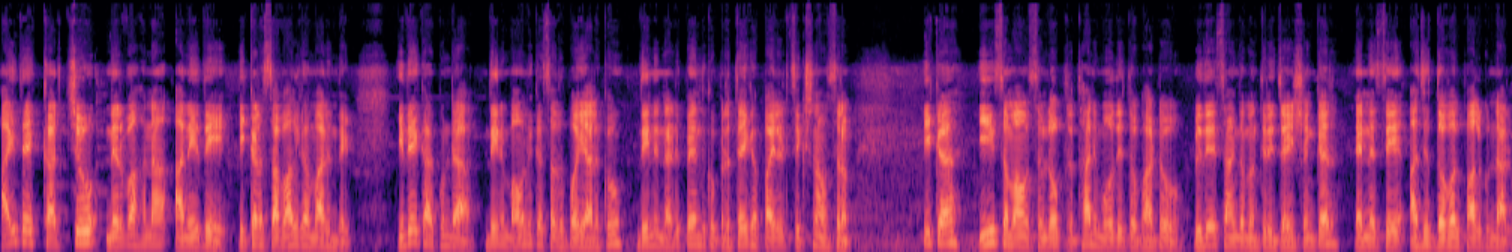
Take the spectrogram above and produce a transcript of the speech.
అయితే ఖర్చు నిర్వహణ అనేది ఇక్కడ సవాల్గా మారింది. ఇదే కాకుండా దీని మౌలిక సదుపాయాలకు దీన్ని నడిపేందుకు ప్రత్యేక పైలట్ శిక్షణ అవసరం. ఇక ఈ సమావేశంలో ప్రధాని మోదీతో పాటు విదేశాంగ మంత్రి జైశంకర్ ఎన్ఎస్ఏ అజిత్ దోవల్ పాల్గొన్నారు.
